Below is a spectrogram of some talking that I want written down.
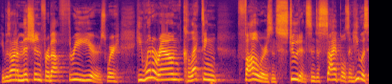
He was on a mission for about three years where he went around collecting followers and students and disciples, and he was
